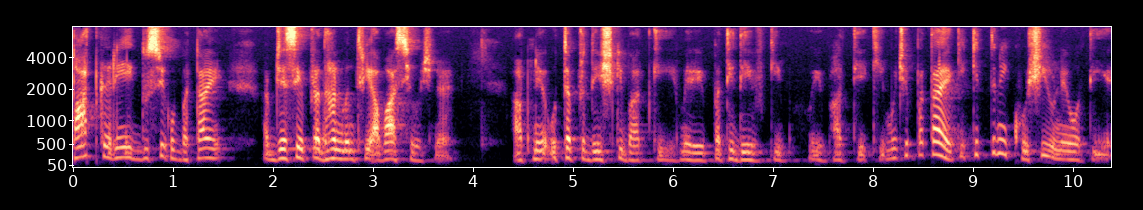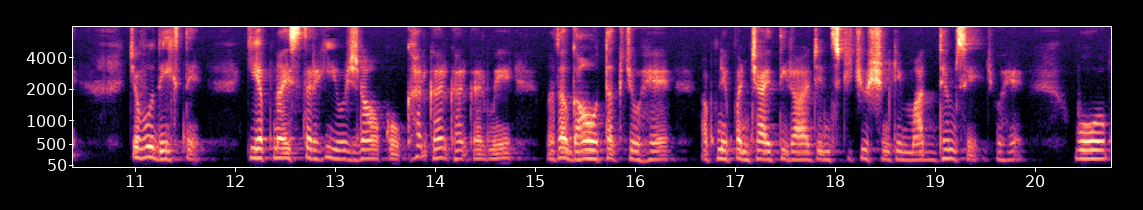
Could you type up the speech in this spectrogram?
बात करें, एक दूसरे को बताएँ। अब जैसे प्रधानमंत्री आवास योजना है, आपने उत्तर प्रदेश की बात की, मेरे पति देव की ये बात देखी, मुझे पता है कि कितनी खुशी उन्हें होती है, जब वो देखते हैं कि अपना इस तरह की योजनाओं को घर घर घर घर में मतलब गाँव तक जो है, अपने पंचायती राज इंस्टीट्यूशन के माध्यम से जो है, वो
